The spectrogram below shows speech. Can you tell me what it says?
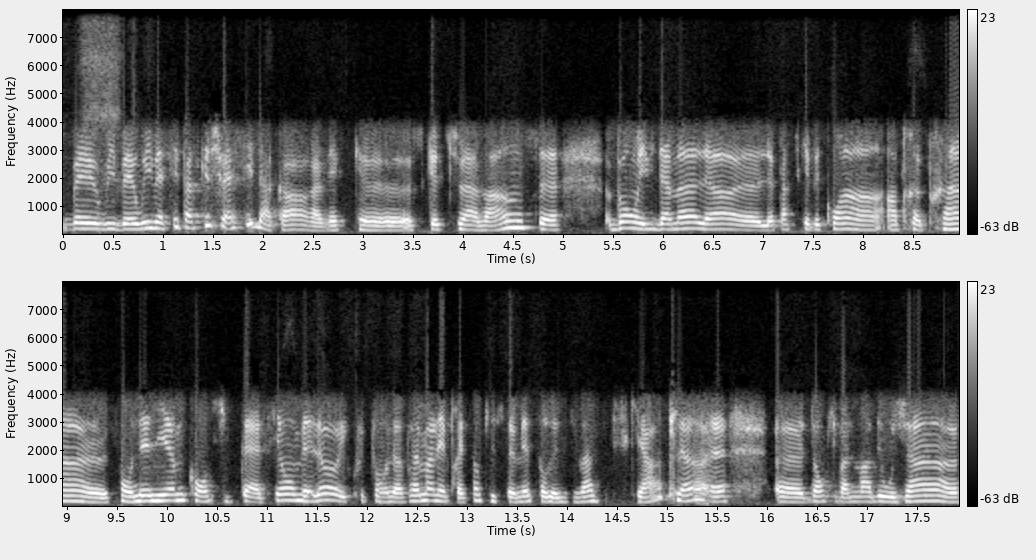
Ben oui, ben oui, mais c'est parce que je suis assez d'accord avec euh, ce que tu avances. Bon, évidemment, là, euh, le Parti québécois en- entreprend euh, son énième consultation, mais là, écoute, on a vraiment l'impression qu'il se met sur le divan du psychiatre. Là, Euh, euh, donc, il va demander aux gens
